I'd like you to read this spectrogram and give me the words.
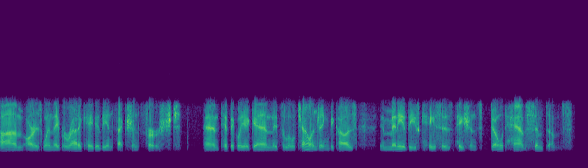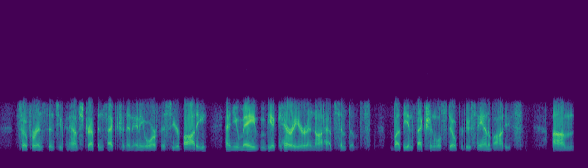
um, are is when they've eradicated the infection first. And typically, again, it's a little challenging because in many of these cases, patients don't have symptoms. So, for instance, you can have strep infection in any orifice of your body, and you may even be a carrier and not have symptoms. But the infection will still produce the antibodies. Um,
